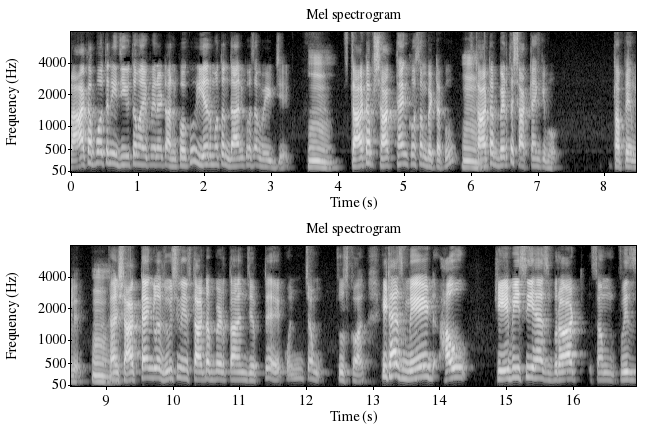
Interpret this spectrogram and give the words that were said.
రాకపోతే నీ జీవితం అయిపోయినట్టు అనుకోకు ఇయర్ మొత్తం దానికోసం వెయిట్ చేయకు. స్టార్ట్అప్ షార్క్ ట్యాంక్ కోసం పెట్టకు. స్టార్ట్అప్ పెడితే షార్క్ ట్యాంక్కి పో తప్పేం లేదు. కానీ షార్క్ ట్యాంక్లో చూసి నేను స్టార్ట్అప్ పెడతా అని చెప్తే కొంచెం చూసుకోవాలి it has made how KBC has brought some quiz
